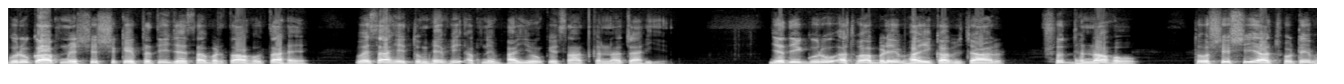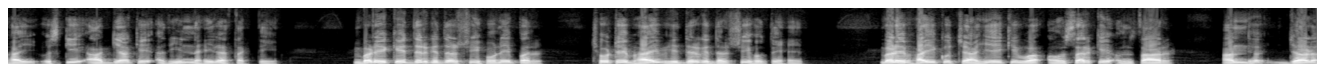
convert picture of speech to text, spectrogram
गुरु का अपने शिष्य के प्रति जैसा बर्ताव होता है, वैसा ही तुम्हें भी अपने भाइयों के साथ करना चाहिए। यदि गुरु अथवा बड़े भाई का विचार शुद्ध न हो तो शिष्य या छोटे भाई उसकी आज्ञा के अधीन नहीं रह सकते। बड़े के दीर्घदर्शी होने पर छोटे भाई भी दीर्घदर्शी होते हैं। बड़े भाई को चाहिए कि वह अवसर के अनुसार अंध, जड़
